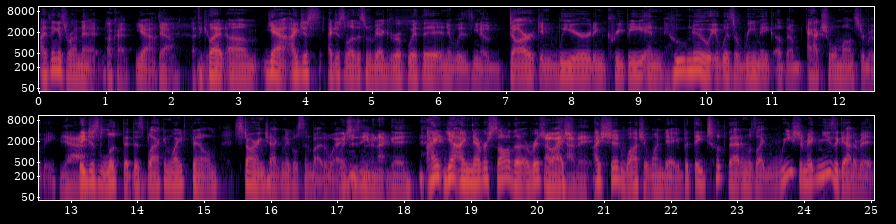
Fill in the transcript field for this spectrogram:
I think it's Ronette. Okay, Yeah. yeah, I think. But um yeah, I just I just love this movie. I grew up with it and it was, you know, dark and weird and creepy and who knew it was a remake of an actual monster movie. Yeah. They just looked at this black and white film starring Jack Nicholson by the way. which isn't even that good. I yeah, I never saw the original. Oh, I sh- have it. I should watch it one day, but they took that and was like, we should make music out of it.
